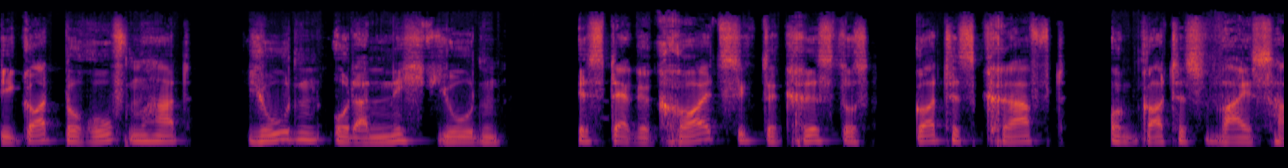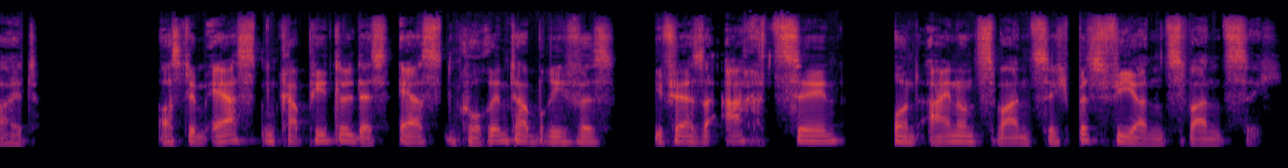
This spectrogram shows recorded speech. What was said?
die Gott berufen hat, Juden oder Nichtjuden, ist der gekreuzigte Christus Gottes Kraft und Gottes Weisheit. Aus dem ersten Kapitel des ersten Korintherbriefes, die Verse 18 und 21 bis 24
